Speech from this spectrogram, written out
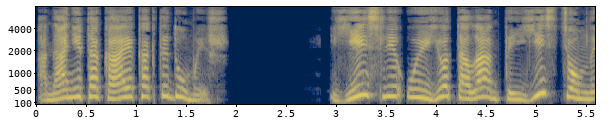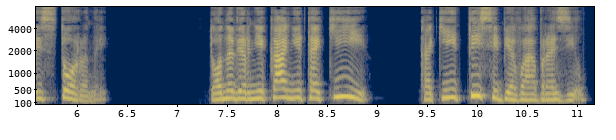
Она не такая, как ты думаешь. Если у ее таланта есть темные стороны, то наверняка не такие, какие ты себе вообразил. —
